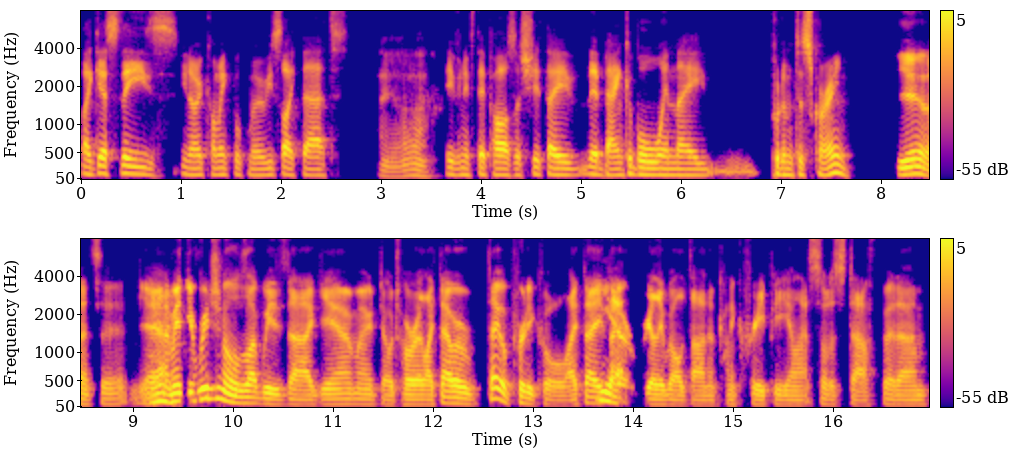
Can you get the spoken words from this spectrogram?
I guess these, you know, comic book movies like that, they are. even if they're piles of shit, they they're bankable when they put them to screen. Yeah, that's it. Yeah, I Mm. mean the originals like with uh, Guillermo del Toro, like they were they were pretty cool. Like they, they Yeah. were really well done. They're kind of creepy and that sort of stuff. But um,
